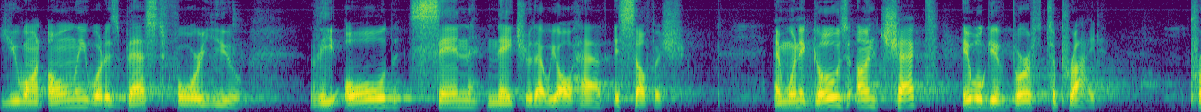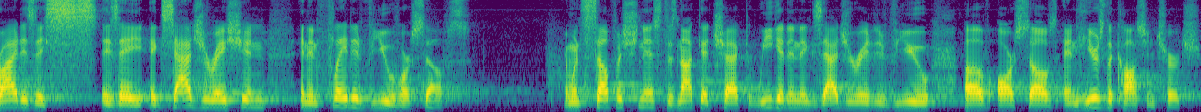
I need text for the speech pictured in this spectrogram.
You want only what is best for you. The old sin nature that we all have is selfish. And when it goes unchecked, it will give birth to pride. Pride is a, is a exaggeration, an inflated view of ourselves. And when selfishness does not get checked, we get an exaggerated view of ourselves. And here's the caution, church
